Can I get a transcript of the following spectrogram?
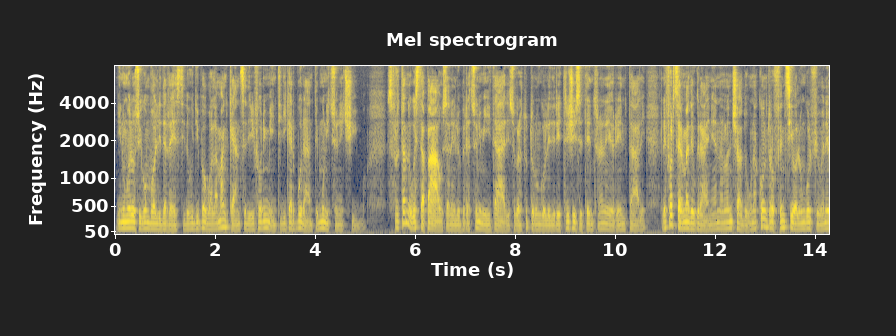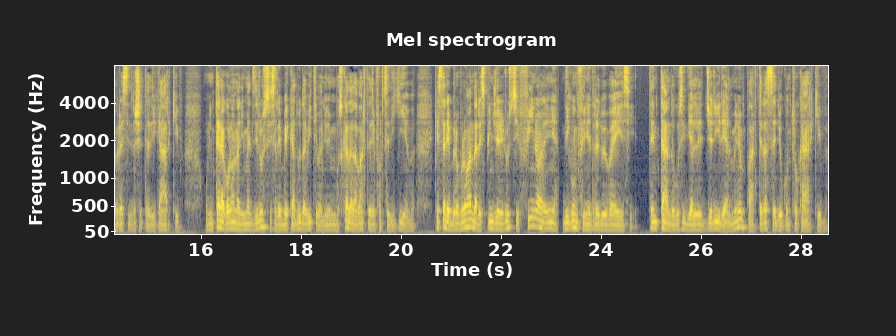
di numerosi convogli terrestri dovuti proprio alla mancanza di rifornimenti di carburante, munizioni e cibo. Sfruttando questa pausa nelle operazioni militari, soprattutto lungo le direttrici settentrionali e orientali, le forze armate ucraine hanno lanciato una controffensiva lungo il fiume nei pressi della città di Kharkiv, Un'intera colonna di mezzi russi sarebbe caduta vittima di un'imboscata da parte delle forze di Kiev, che starebbero provando a respingere i russi fino alla linea di confine tra i due paesi, tentando così di alleggerire almeno in parte l'assedio contro Kharkiv.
